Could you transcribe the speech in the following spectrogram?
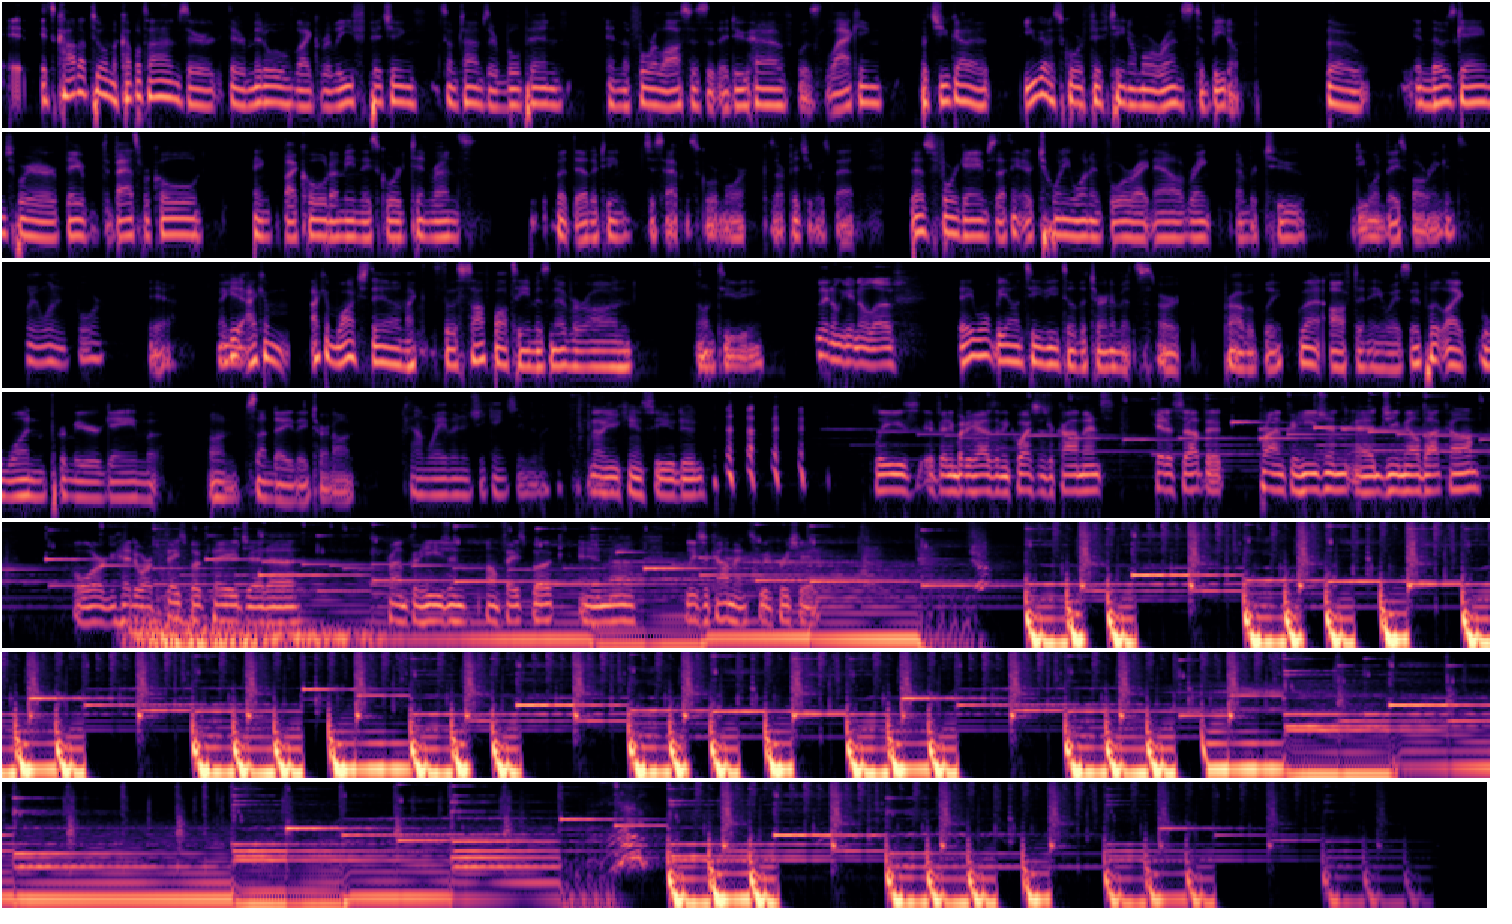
It, it's caught up to them a couple times. Their their middle like relief pitching. Sometimes their bullpen and the four losses that they do have was lacking. But you gotta you gotta score fifteen or more runs to beat them. So in those games where they the bats were cold, and by cold I mean they scored ten runs, but the other team just happened to score more because our pitching was bad. That's four games. I think they're twenty one and four right now, ranked number two D1 baseball rankings. 21 and 4. Yeah. I get I can I can watch them. I the softball team is never on on TV. they don't get no love. They won't be on TV till the tournaments start probably. Not often anyways. They put like one premier game on Sunday they turn on. I'm waving and she can't see me like a No, you can't see you, dude. Please, if anybody has any questions or comments, hit us up at primecohesion at gmail.com or head to our Facebook page at uh, Prime Cohesion on Facebook and uh, leave some comments. We'd appreciate it.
